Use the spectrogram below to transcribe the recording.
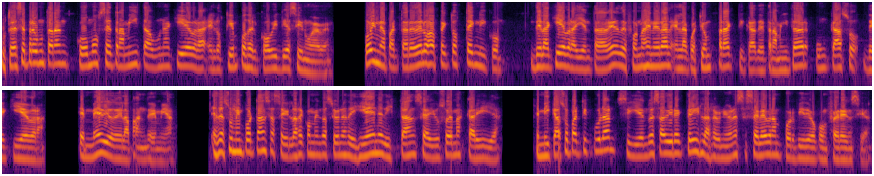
Ustedes se preguntarán cómo se tramita una quiebra en los tiempos del COVID-19. Hoy me apartaré de los aspectos técnicos de la quiebra y entraré de forma general en la cuestión práctica de tramitar un caso de quiebra en medio de la pandemia. Es de suma importancia seguir las recomendaciones de higiene, distancia y uso de mascarilla. En mi caso particular, siguiendo esa directriz, las reuniones se celebran por videoconferencia.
